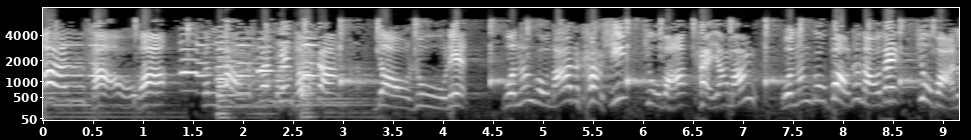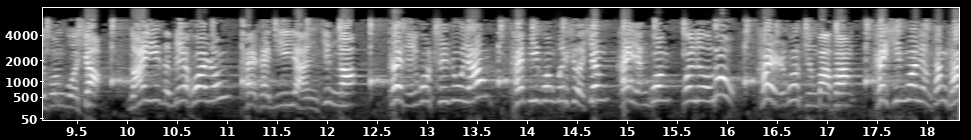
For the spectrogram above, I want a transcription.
安嫂啊，等到了三天头上要入殓，我能够拿着炕席就把太阳忙，我能够抱着脑袋就把这棺椁下，拿一个棉花绒开开你眼睛啊。开嘴光吃猪羊，开鼻光闻麝香，开眼光观六路，开耳光听八方，开心光亮堂堂，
